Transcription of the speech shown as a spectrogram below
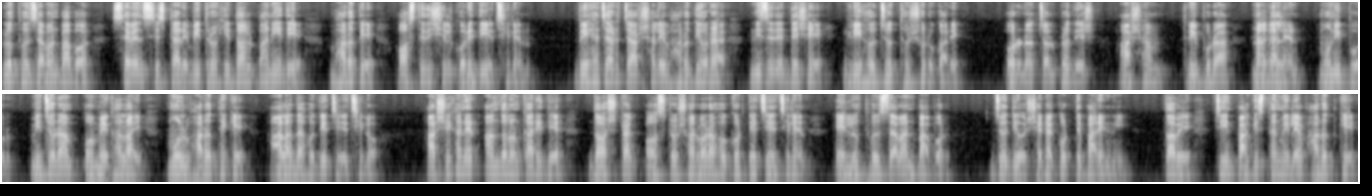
লুৎফুজ্জামান বাবর সেভেন সিস্টারে বিদ্রোহী দল বানিয়ে দিয়ে ভারতে অস্থিতিশীল করে দিয়েছিলেন। দুই হাজার চার সালে ভারতীয়রা নিজেদের দেশে গৃহযুদ্ধ শুরু করে। অরুণাচল প্রদেশ, আসাম, ত্রিপুরা, নাগাল্যান্ড, মণিপুর, মিজোরাম ও মেঘালয় মূল ভারত থেকে আলাদা হতে চেয়েছিল। আর সেখানের আন্দোলনকারীদের দশ ট্রাক অস্ত্র সরবরাহ করতে চেয়েছিলেন এই লুৎফুজ্জামান বাবর। যদিও সেটা করতে পারেননি। তবে চীন পাকিস্তান মিলে ভারতকে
